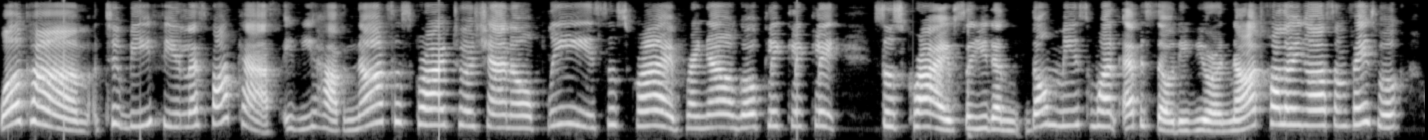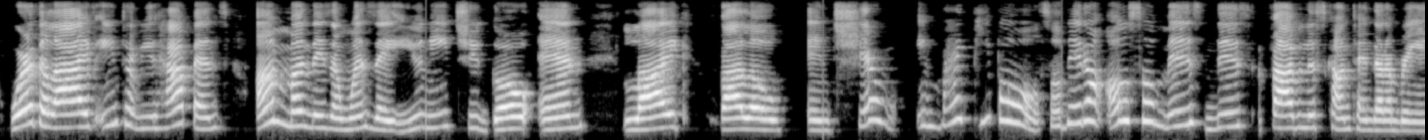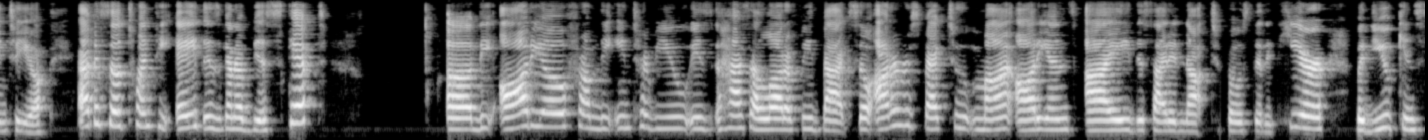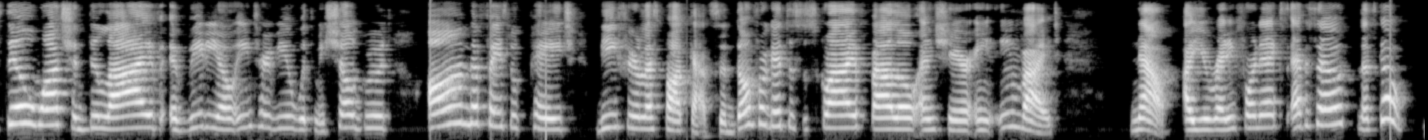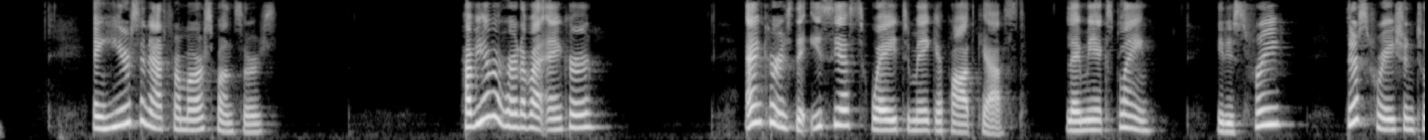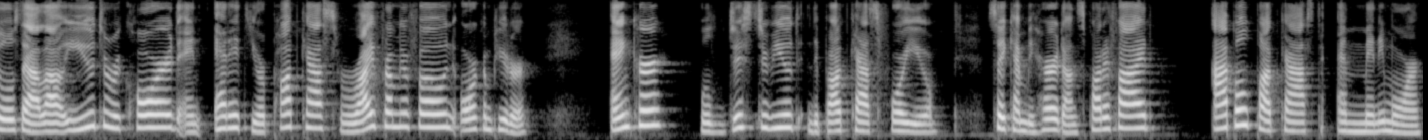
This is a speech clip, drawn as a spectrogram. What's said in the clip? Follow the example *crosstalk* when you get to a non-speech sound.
Welcome to Be Fearless Podcast. If you have not subscribed to our channel, please subscribe right now. Go click, click, click, subscribe so you don't, don't miss one episode. If you are not following us on Facebook, where the live interview happens on Mondays and Wednesdays, you need to go and like, follow, and share invite people so they don't also miss this fabulous content that I'm bringing to you. Episode 28 is going to be skipped. Uh, the audio from the interview is has a lot of feedback. So out of respect to my audience, I decided not to post it here, but you can still watch the live video interview with Michelle Groot on the Facebook page, Be Fearless Podcast. So don't forget to subscribe, follow, and share and invite. Now, are you ready for next episode? Let's go. And here's an ad from our sponsors. Have you ever heard about Anchor? Anchor is the easiest way to make a podcast. Let me explain. It is free. There's creation tools that allow you to record and edit your podcast right from your phone or computer. Anchor will distribute the podcast for you so it can be heard on Spotify, Apple Podcast, and many more.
